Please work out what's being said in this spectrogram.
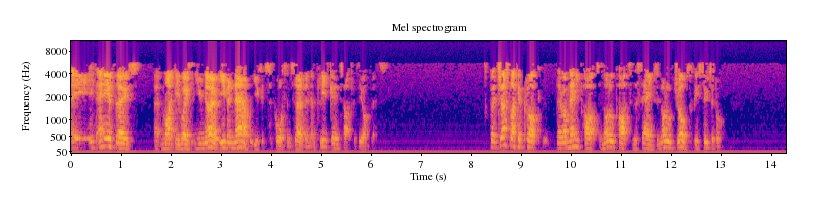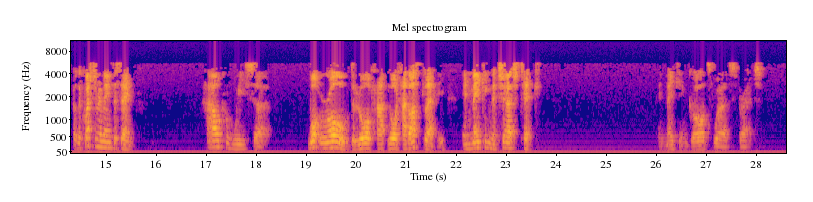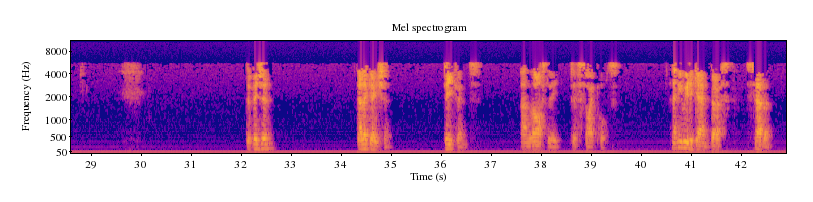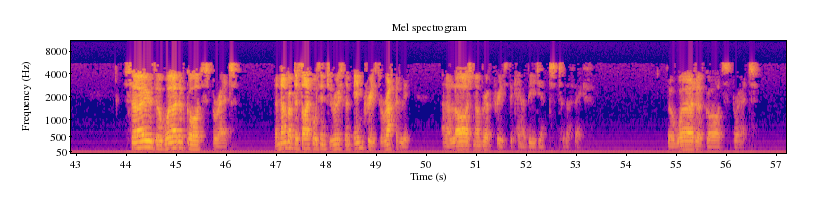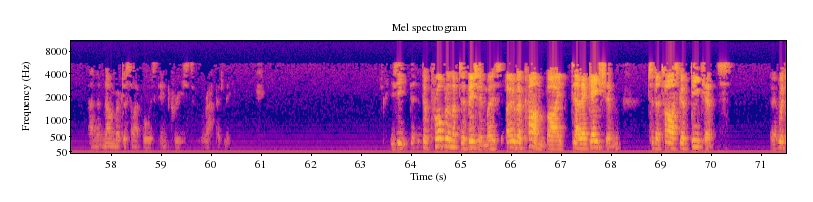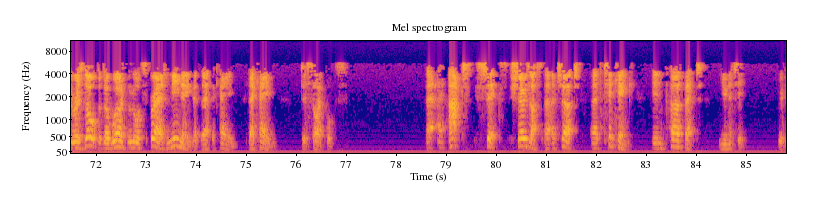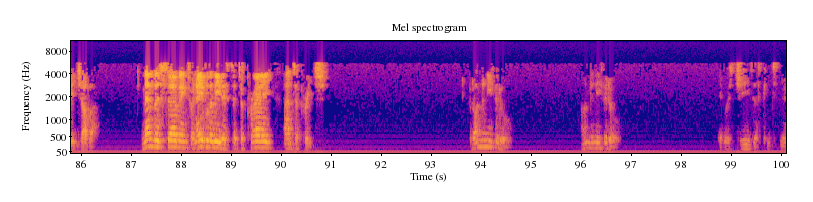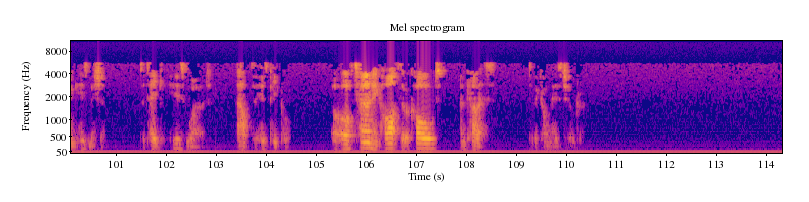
If any of those uh, might be ways that you know even now that you could support and serve in, then please get in touch with the office. But just like a clock, there are many parts, and not all parts are the same, so not all jobs will be suitable. But the question remains the same. How can we serve? What role the Lord, Lord have us play in making the church tick? In making God's word spread? Division, delegation, deacons, and lastly, disciples. Let me read again verse 7. So the word of God spread. The number of disciples in Jerusalem increased rapidly, and a large number of priests became obedient to the faith. The word of God spread, and the number of disciples increased rapidly. You see, the problem of division was overcome by delegation to the task of deacons, with the result that the word of the Lord spread, meaning that there became, there came disciples. Uh, Acts 6 shows us a church uh, ticking in perfect unity with each other. Members serving to enable the leaders to, to pray and to preach. But underneath it all, underneath it all, it was Jesus continuing his mission to take his word out to his people, of turning hearts that were cold and callous to become his children.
